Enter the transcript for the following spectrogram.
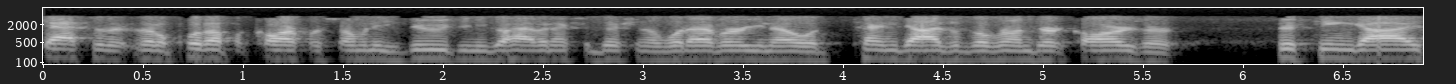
cats that, that'll put up a car for some of these dudes, and you go have an exhibition or whatever. You know, ten guys will go run dirt cars or fifteen guys,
